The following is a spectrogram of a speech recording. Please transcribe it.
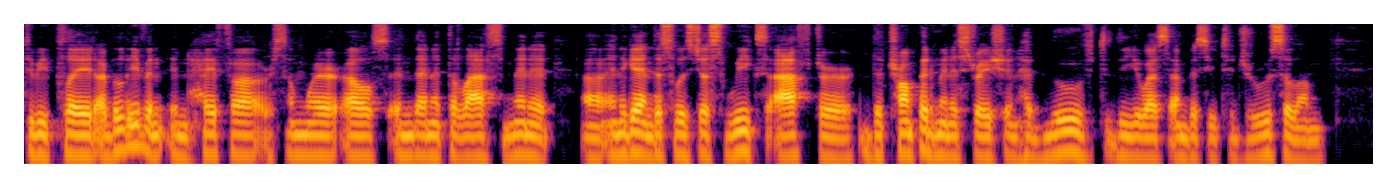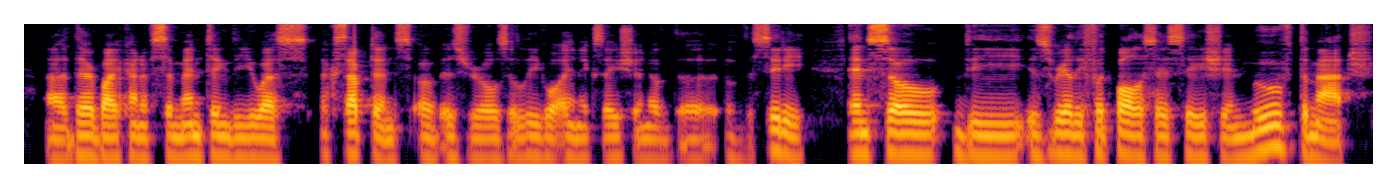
to be played, I believe, in, in Haifa or somewhere else. And then at the last minute, uh, and again, this was just weeks after the Trump administration had moved the U.S. embassy to Jerusalem, uh, thereby kind of cementing the U.S. acceptance of Israel's illegal annexation of the of the city. And so the Israeli Football Association moved the match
